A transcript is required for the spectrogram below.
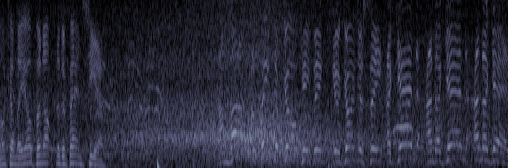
How can they open up the defence here? And that, a piece of goalkeeping you're going to see again and again and again.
